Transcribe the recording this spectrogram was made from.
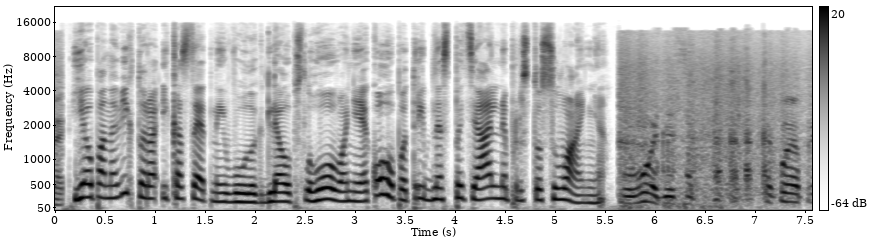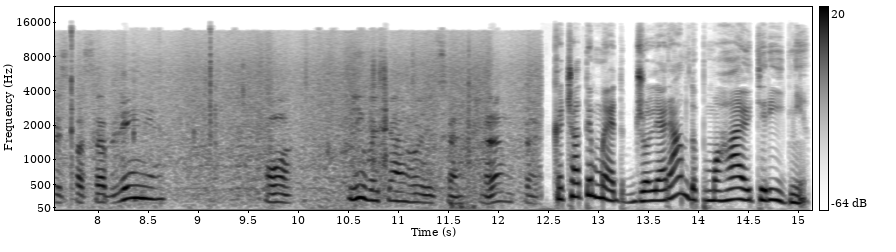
мед. Є у пана Віктора і касетний вулик, для обслуговування якого потрібне спеціальне пристосування. Вводиться таке приспособлення, о, і витягується рамка. Качати мед бджолярям допомагають рідні.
